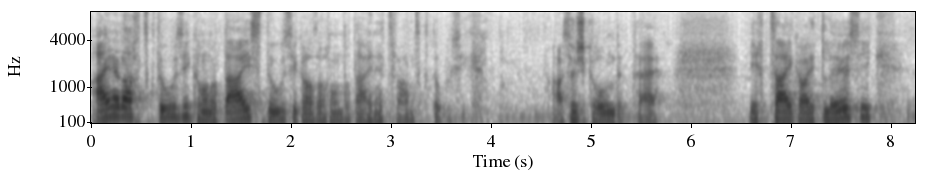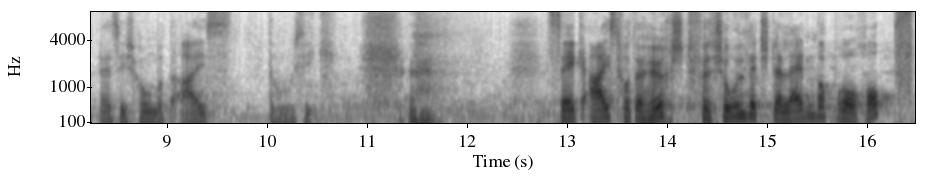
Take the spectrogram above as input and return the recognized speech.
81.000, 101.000 oder 121.000. Also ist gerundet. Ich zeige euch die Lösung. Es ist 101.000. Sag eines der höchst verschuldetsten Länder pro Kopf.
